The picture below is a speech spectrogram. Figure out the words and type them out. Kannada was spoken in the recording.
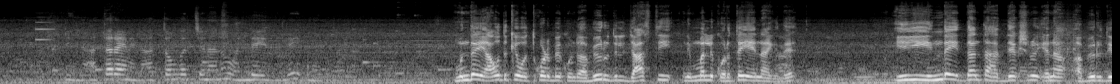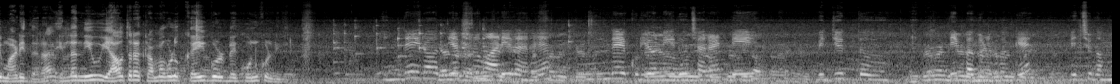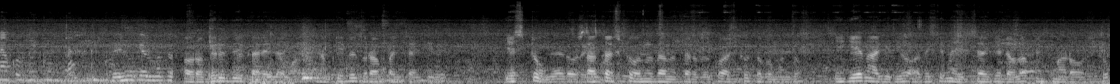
ಇಲ್ಲ ಆ ಥರ ಏನಿಲ್ಲ. ಹತ್ತೊಂಬತ್ತು ಜನನೂ ಒಂದೇ ಇದರಲ್ಲಿ ಇದು. ಮುಂದೆ ಯಾವುದಕ್ಕೆ ಒತ್ತು ಕೊಡಬೇಕು ಅಂತ ಅಭಿವೃದ್ಧಿಲಿ ಜಾಸ್ತಿ ನಿಮ್ಮಲ್ಲಿ ಕೊರತೆ ಏನಾಗಿದೆ? ಈ ಹಿಂದೆ ಇದ್ದಂಥ ಅಧ್ಯಕ್ಷರು ಏನೋ ಅಭಿವೃದ್ಧಿ ಮಾಡಿದ್ದಾರಾ? ಇಲ್ಲ ನೀವು ಯಾವ ಥರ ಕ್ರಮಗಳು ಕೈಗೊಳ್ಳಬೇಕು ಅಂದ್ಕೊಂಡಿದ್ದೀರಿ ಹಿಂದೆ ಇರೋ ಅಧ್ಯಕ್ಷರು ಮಾಡಿದ್ದಾರೆ. ಮುಂದೆ ಕುಡಿಯೋ ನೀರು ಚರಂಡಿ ವಿದ್ಯುತ್ ದೀಪಗಳ ಬಗ್ಗೆ ಹೆಚ್ಚು ಗಮನ ಕೊಡಬೇಕು ಅಂತ ಅನ್ಕೊಂಡಿದ್ದೀನಿ. ಅವರ ಅಭಿವೃದ್ಧಿ ಕಾರ್ಯಕ್ರಮ ನಮ್ಮ ಟಿ ಬಿ ಗ್ರಾಮ ಪಂಚಾಯತಿಲಿ. ಎಷ್ಟು ಸಾಕಷ್ಟು ಅನುದಾನ ತರಬೇಕು, ಅಷ್ಟು ತಗೊಂಬಂದು ಈಗೇನಾಗಿದೆಯೋ ಅದಕ್ಕಿಂತ ಹೆಚ್ಚಾಗಿ ಡೆವಲಪ್ಮೆಂಟ್ ಮಾಡೋವಷ್ಟು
